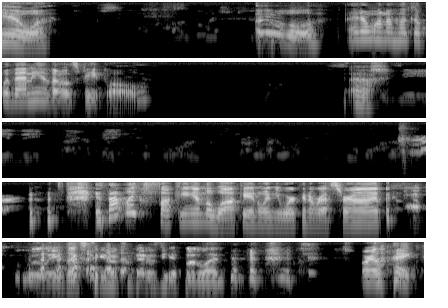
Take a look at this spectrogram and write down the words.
Ew. Oh, I don't want to hook up with any of those people. Ugh. is that like fucking in the walk-in when you work in a restaurant? Absolutely. Like same if that is the equivalent. or like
